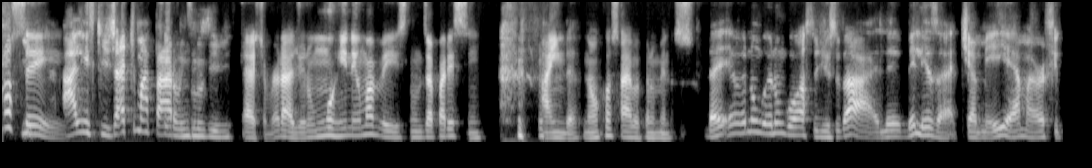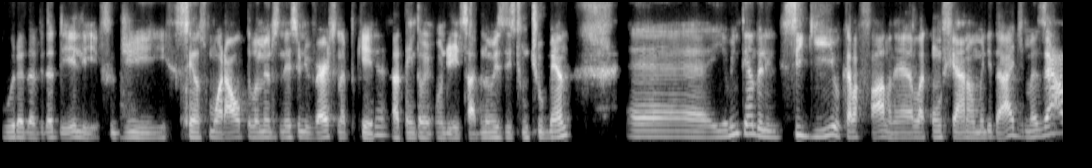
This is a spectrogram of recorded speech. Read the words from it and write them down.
Não sei. aliens que já te mataram, inclusive. É, isso é verdade. Eu não morri nenhuma vez, não desapareci. Ainda. Não que eu saiba, pelo menos. Daí eu não, eu não gosto disso. Ah, beleza, a Tia May é a maior figura da vida dele, de senso moral, pelo menos nesse universo, né? Porque até então, onde a gente sabe, não existe um tio Ben. É, e eu entendo ele seguir o que ela fala, né? Ela confiar na humanidade, mas a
